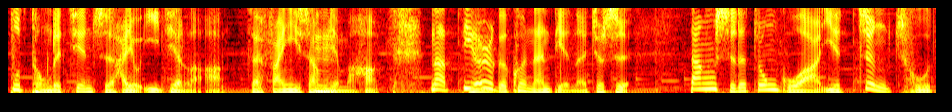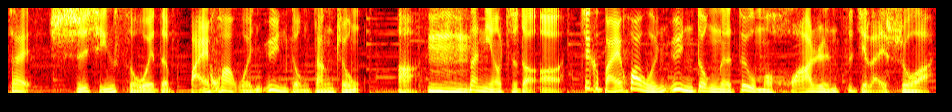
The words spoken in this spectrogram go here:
不同的坚持还有意见了啊，在翻译上面嘛哈。那第二个困难点呢，就是。当时的中国啊，也正处在实行所谓的白话文运动当中啊。嗯，那你要知道啊，这个白话文运动呢，对我们华人自己来说啊，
